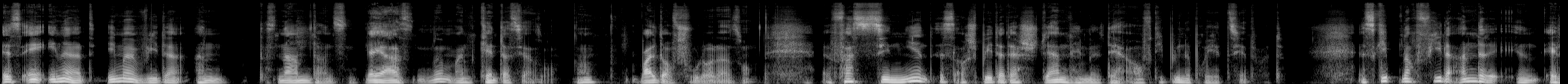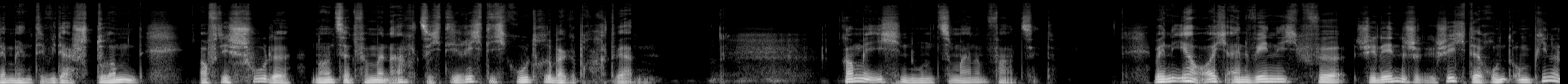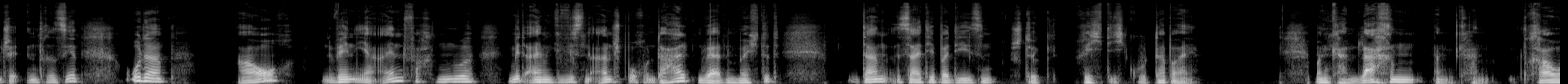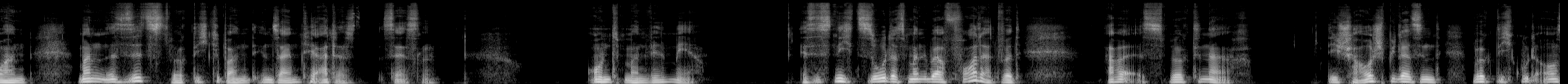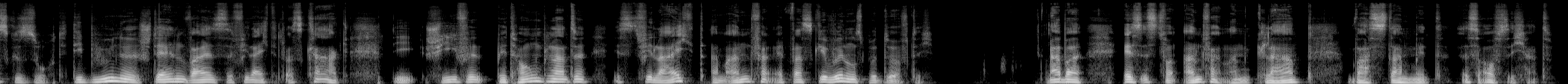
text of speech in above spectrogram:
Es erinnert immer wieder an das Namentanzen. Ja, ja, ne, man kennt das ja so. Ne? Waldorfschule oder so. Faszinierend ist auch später der Sternenhimmel, der auf die Bühne projiziert wird. Es gibt noch viele andere Elemente, wie der Sturm auf die Schule 1985, die richtig gut rübergebracht werden. Komme ich nun zu meinem Fazit. Wenn ihr euch ein wenig für chilenische Geschichte rund um Pinochet interessiert oder auch wenn ihr einfach nur mit einem gewissen Anspruch unterhalten werden möchtet, dann seid ihr bei diesem Stück richtig gut dabei. Man kann lachen, man kann trauern, man sitzt wirklich gebannt in seinem Theatersessel. Und man will mehr. Es ist nicht so, dass man überfordert wird, aber es wirkte nach. Die Schauspieler sind wirklich gut ausgesucht. Die Bühne stellenweise vielleicht etwas karg. Die schiefe Betonplatte ist vielleicht am Anfang etwas gewöhnungsbedürftig. Aber es ist von Anfang an klar, was damit es auf sich hat.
